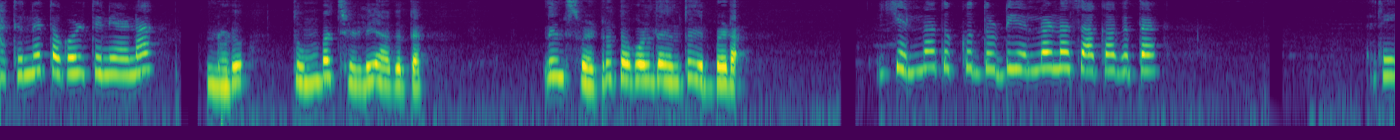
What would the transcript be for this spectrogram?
ಅದನ್ನೇ ತಗೊಳ್ತೀನಿ ಅಣ್ಣ. ನೋಡು ತುಂಬ ಚಳಿ ಆಗುತ್ತೆ. ನಿನ್ ಸ್ವೆಟ್ರ್ ತಗೊಳ್ದೆ ಅಂತೂ ಇರಬೇಡ. ಎಲ್ಲದಕ್ಕೂ ದುಡ್ಡು ಎಲ್ಲಣ್ಣ ಸಾಕಾಗುತ್ತೆ. ರೀ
